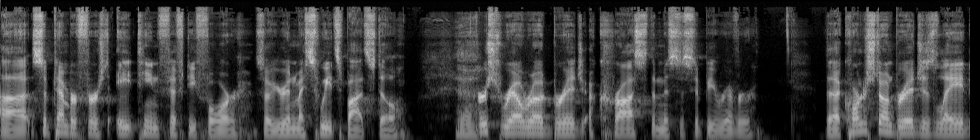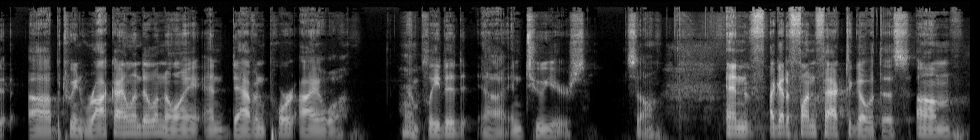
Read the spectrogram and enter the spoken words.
uh, September 1st, 1854. So you're in my sweet spot still. Yeah. First railroad bridge across the Mississippi River. The Cornerstone Bridge is laid uh, between Rock Island, Illinois, and Davenport, Iowa. Huh. Completed uh, in two years. So, and I got a fun fact to go with this. Um,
